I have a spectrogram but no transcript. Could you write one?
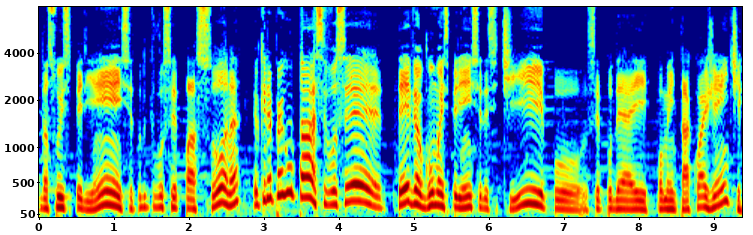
da sua experiência, tudo que você passou, né? Eu queria perguntar se você teve alguma experiência desse tipo? Você puder aí comentar com a gente.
